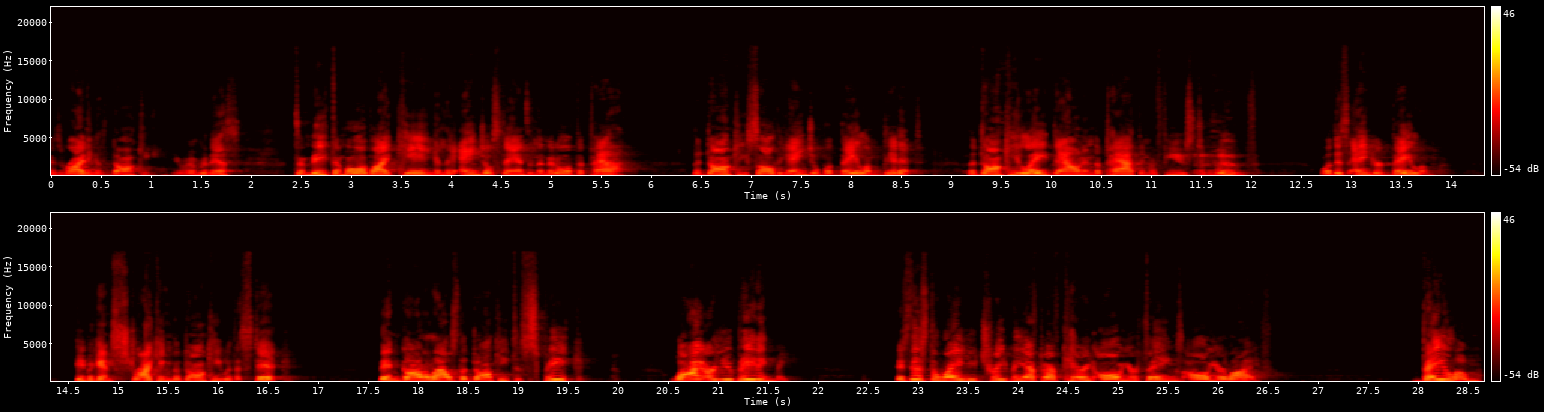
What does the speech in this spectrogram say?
is riding his donkey. You remember this? To meet the Moabite king, and the angel stands in the middle of the path. The donkey saw the angel, but Balaam didn't. The donkey laid down in the path and refused to move. Well, this angered Balaam. He began striking the donkey with a stick. Then God allows the donkey to speak. Why are you beating me? Is this the way you treat me after I've carried all your things all your life? Balaam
